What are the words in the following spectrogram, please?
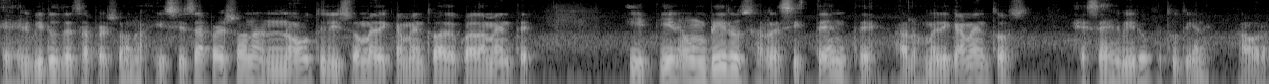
es el virus de esa persona. Y si esa persona no utilizó medicamentos adecuadamente y tiene un virus resistente a los medicamentos, ese es el virus que tú tienes ahora.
